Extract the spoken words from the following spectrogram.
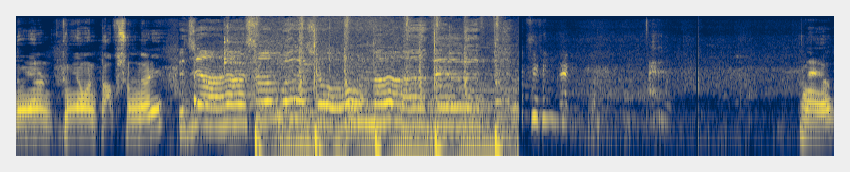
তুমি যেমন তুমি যেমন টপ সুন্দরী। যাই হোক।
